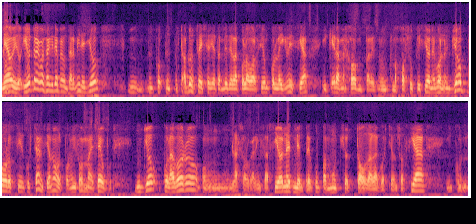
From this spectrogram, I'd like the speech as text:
Me ha oído. Y otra cosa que quería preguntar, mire, yo mm, hablo usted ese día también de la colaboración con la iglesia y que era mejor, para, mejor suscripciones. Bueno, yo por circunstancia, no, por mi forma de ser, yo colaboro con las organizaciones, me preocupa mucho toda la cuestión social y con,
